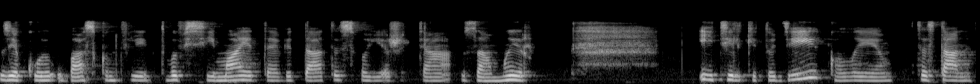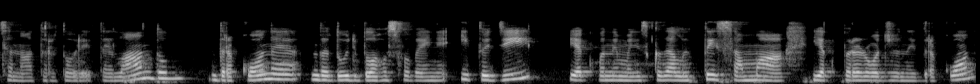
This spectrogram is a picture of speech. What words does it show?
з якою у вас конфлікт. Ви всі маєте віддати своє життя за мир. І тільки тоді, коли це станеться на території Таїланду, дракони дадуть благословення. І тоді, як вони мені сказали, ти сама, як перероджений дракон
